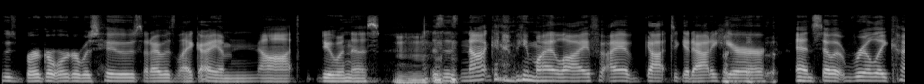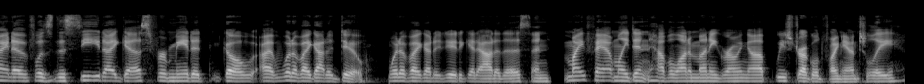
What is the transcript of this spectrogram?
whose burger order was whose that I was like, I am not doing this. Mm-hmm. This is not going to be my life. I have got to get out of here. and so it really kind of was the seed, I guess, for me to go, I, what have I got to do? What have I got to do to get out of this? And my family didn't have a lot of money growing up. We struggled financially.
